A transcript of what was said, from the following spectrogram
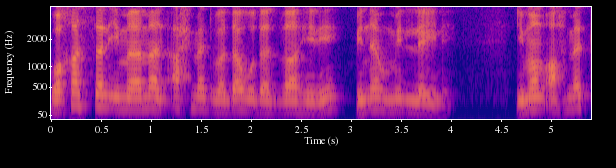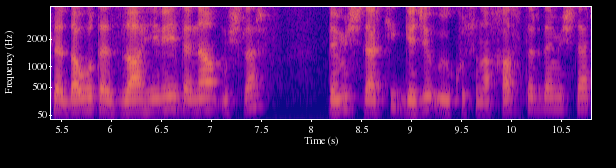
وَخَسَّ الْاِمَامَانْ Ahmed ve Davud el-Zahiri بِنَوْمِ اللَّيْلِ İmam Ahmet ile Davud el-Zahiri de ne yapmışlar? Demişler ki gece uykusuna hastır demişler.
